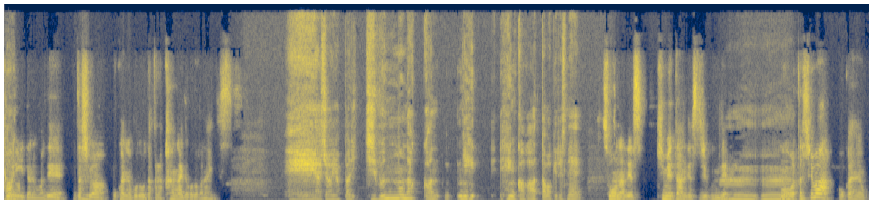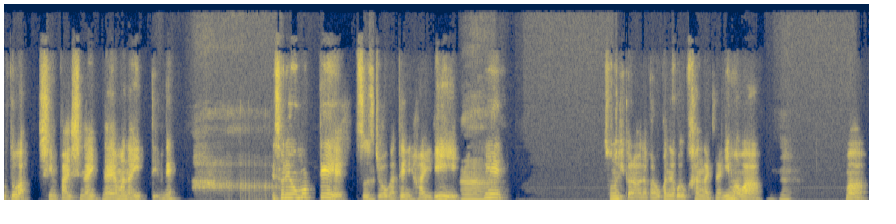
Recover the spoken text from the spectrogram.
今日に至るまで、私はお金のことをだから考えたことがないんです。へえ、じゃあやっぱり自分の中に変化があったわけですね。そうなんです。決めたんです、自分で。ん、うんもう私はお金のことは心配しない、悩まないっていうね。それをもって通帳が手に入り、あうん、で、その日からだからお金のことを考えてない。今は、うん、まあ、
